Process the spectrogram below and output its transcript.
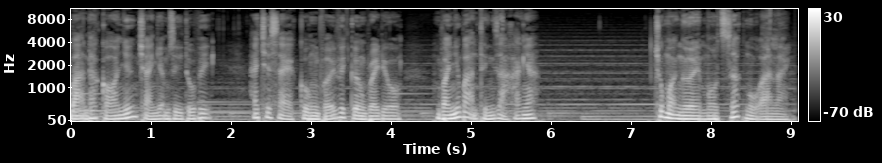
Bạn đã có những trải nghiệm gì thú vị? Hãy chia sẻ cùng với việt cường radio và những bạn thính giả khác nhé. Chúc mọi người một giấc ngủ an lành.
